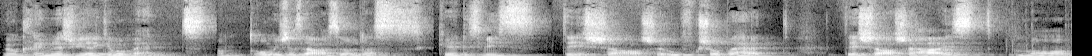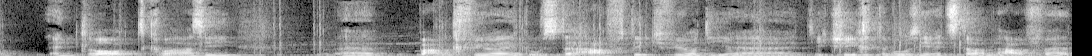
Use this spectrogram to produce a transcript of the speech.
wirklich in einem schwierigen Moment. Und darum ist es auch so, dass Credit Suisse Descharge aufgeschoben hat. Descharge heisst, man entlädt quasi äh, Bankführung aus der Haftung für die, äh, die Geschichten, die sie jetzt da am Laufen hat.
